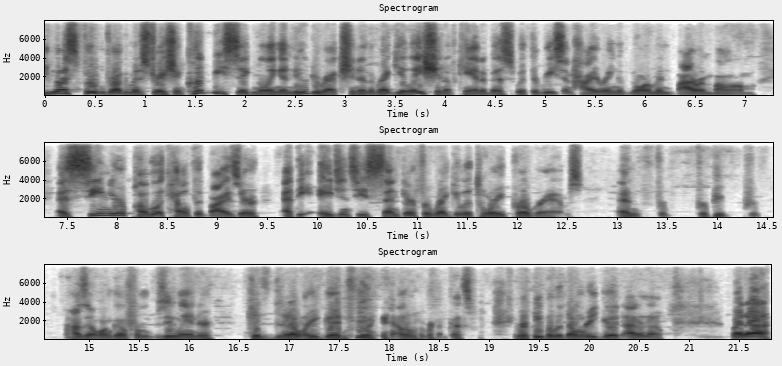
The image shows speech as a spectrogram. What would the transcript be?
The U.S. Food and Drug Administration could be signaling a new direction in the regulation of cannabis with the recent hiring of Norman Birenbaum as senior public health advisor at the agency's Center for Regulatory Programs. And for for people, how's that one go from Zoolander? Kids that don't read good. I don't remember how it goes. For people that don't read good, I don't know. But uh,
